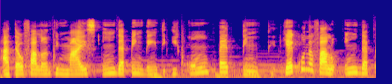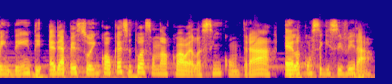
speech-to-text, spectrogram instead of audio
até o falante mais independente e competente. E aí, quando eu falo independente, é da pessoa em qualquer situação na qual ela se encontrar, ela conseguir se virar.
